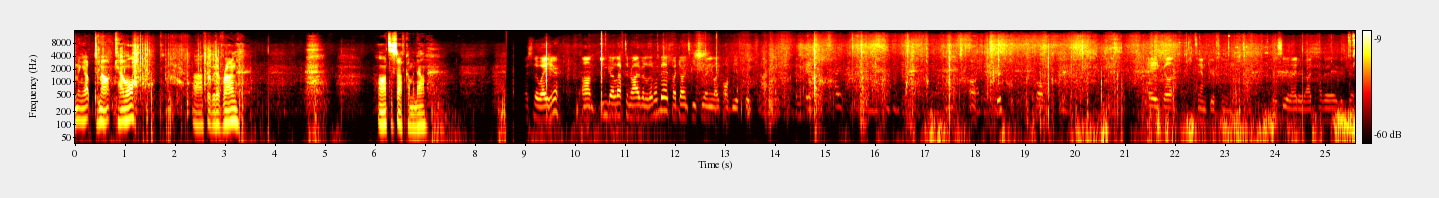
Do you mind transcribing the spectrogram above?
coming up to Mount Camel uh, for a bit of run. Lots of stuff coming down. most of the way here. Um, you can go left and right of it a little bit, but don't speak to any like obvious big signs. Oh, good. Cool. Hey, Philip. Sam Griffin. We'll see you later, bud. Have a good trip.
